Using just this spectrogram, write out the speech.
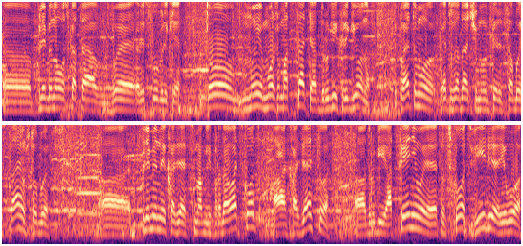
э, племенного скота в республике, то мы можем отстать от других регионов. И поэтому эту задачу мы перед собой ставим, чтобы племенные хозяйства смогли продавать скот, а хозяйства э, другие, оценивая этот скот, видя его,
